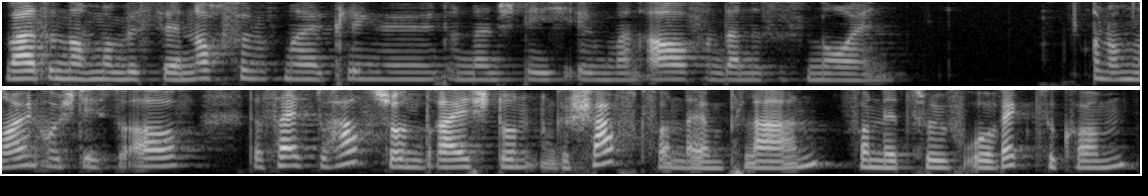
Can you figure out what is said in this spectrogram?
warte noch mal, bis der noch fünfmal klingelt und dann stehe ich irgendwann auf und dann ist es neun. Und um neun Uhr stehst du auf. Das heißt, du hast schon drei Stunden geschafft von deinem Plan, von der zwölf Uhr wegzukommen.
